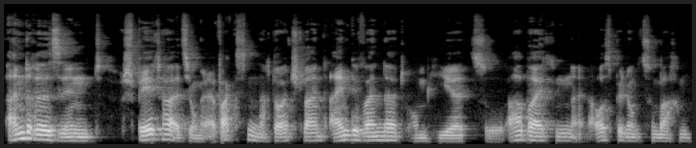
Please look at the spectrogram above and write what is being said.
Andere sind später als junge Erwachsene nach Deutschland eingewandert, um hier zu arbeiten, eine Ausbildung zu machen.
